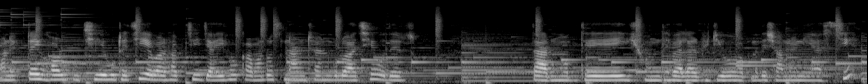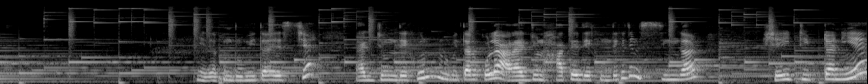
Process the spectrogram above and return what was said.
অনেকটাই ঘর গুছিয়ে উঠেছি। এবার ভাবছি, যাই হোক, আমারও স্নান টানগুলো আছে, ওদের তার মধ্যে এই সন্ধেবেলার ভিডিও আপনাদের সামনে নিয়ে আসছি। এই দেখুন, রুমিতা এসছে। একজন দেখুন, রুমিতার কোলে, আর একজন হাতে দেখুন, দেখেছেন? সিঙ্গার। সেই টিপটা নিয়ে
